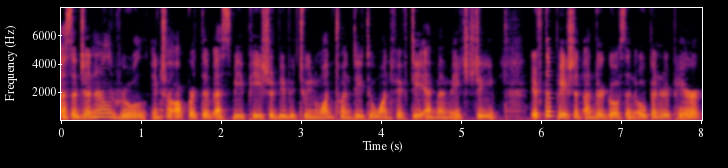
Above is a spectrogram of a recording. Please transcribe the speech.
As a general rule, intraoperative SBP should be between 120 to 150 mmHg. If the patient undergoes an open repair,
